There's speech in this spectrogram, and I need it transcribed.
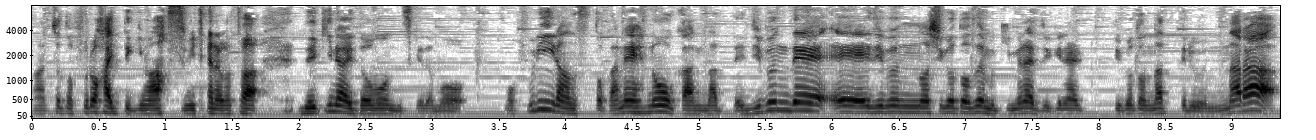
あちょっと風呂入ってきますみたいなことはできないと思うんですけども、もうフリーランスとかね、農家になって自分で、えー自分の仕事を全部決めないといけないっていうことになってるんなら、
